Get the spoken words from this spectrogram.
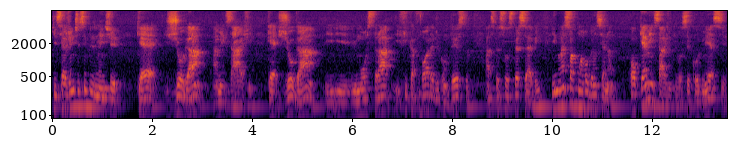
que se a gente simplesmente quer jogar a mensagem, quer jogar e, e, mostrar e fica fora de contexto, as pessoas percebem. E não é só com arrogância, não. Qualquer mensagem que você comece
